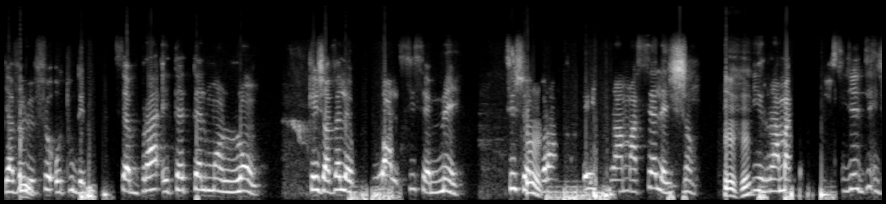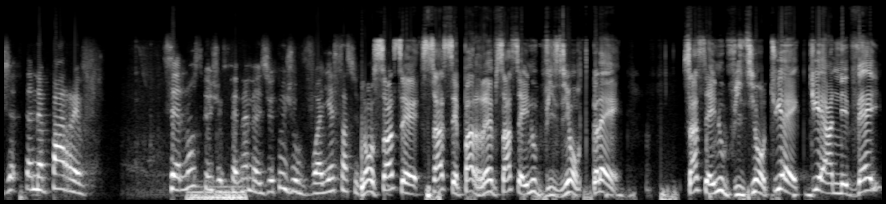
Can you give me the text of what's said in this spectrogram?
Il y avait le feu autour de lui. Ses bras étaient tellement longs que j'avais les poils sur ses mains, sur ses Hmm. bras. Et il ramassait les gens. Mhm. Il ramassait. J'ai dit, je- ce n'est pas rêve. C'est lorsque je fermais mes yeux que je voyais ça se Non, ça c'est ça c'est pas rêve, ça c'est une vision claire. Ça c'est une vision. Tu es tu es en éveil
